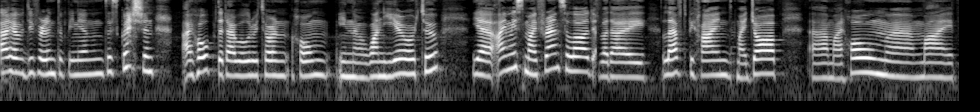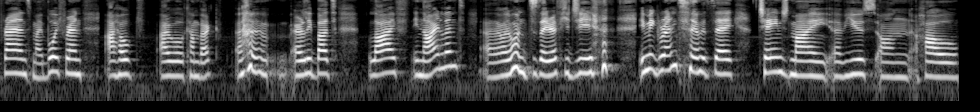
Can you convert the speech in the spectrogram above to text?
I have different opinion on this question. I hope that I will return home in uh, one year or two. Yeah, I miss my friends a lot, but I left behind my job, uh, my home, uh, my friends, my boyfriend. I hope I will come back early, but life in Ireland, uh, I don't want to say refugee, immigrant, I would say, changed my uh, views on how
